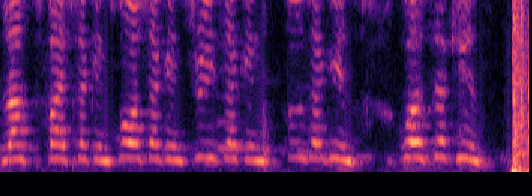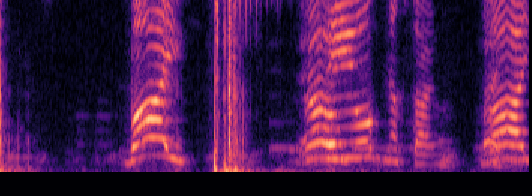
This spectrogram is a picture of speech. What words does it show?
Last 5 seconds. 4 seconds. 3 seconds. 2 seconds. 1 second. Bye. Um, See you next time. Bye. Bye.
